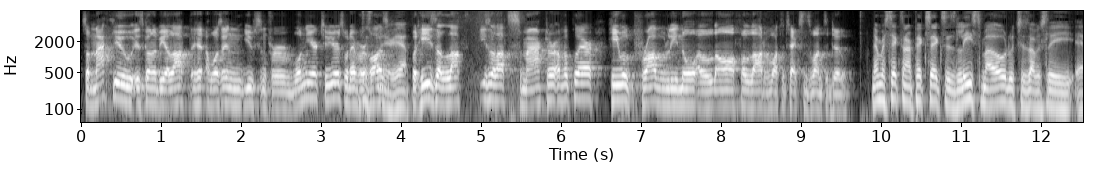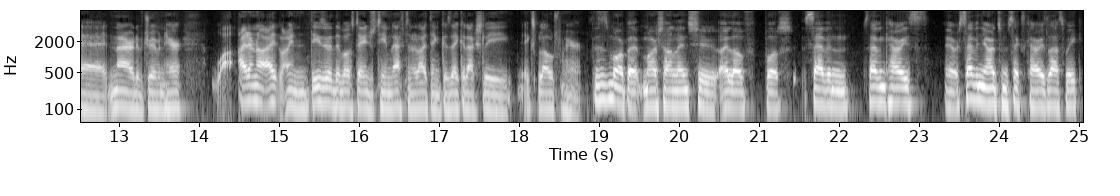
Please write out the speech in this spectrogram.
So Mathieu is going to be a lot. Was in Houston for one year, two years, whatever Just it was. year, yeah. But he's a lot. He's a lot smarter of a player. He will probably know an awful lot of what the Texans want to do. Number six on our pick six is least mode, which is obviously uh, narrative driven here. Well, I don't know. I, I mean, these are the most dangerous team left in it, I think, because they could actually explode from here. This is more about Marshawn Lynch, who I love, but seven seven carries or seven yards from six carries last week.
